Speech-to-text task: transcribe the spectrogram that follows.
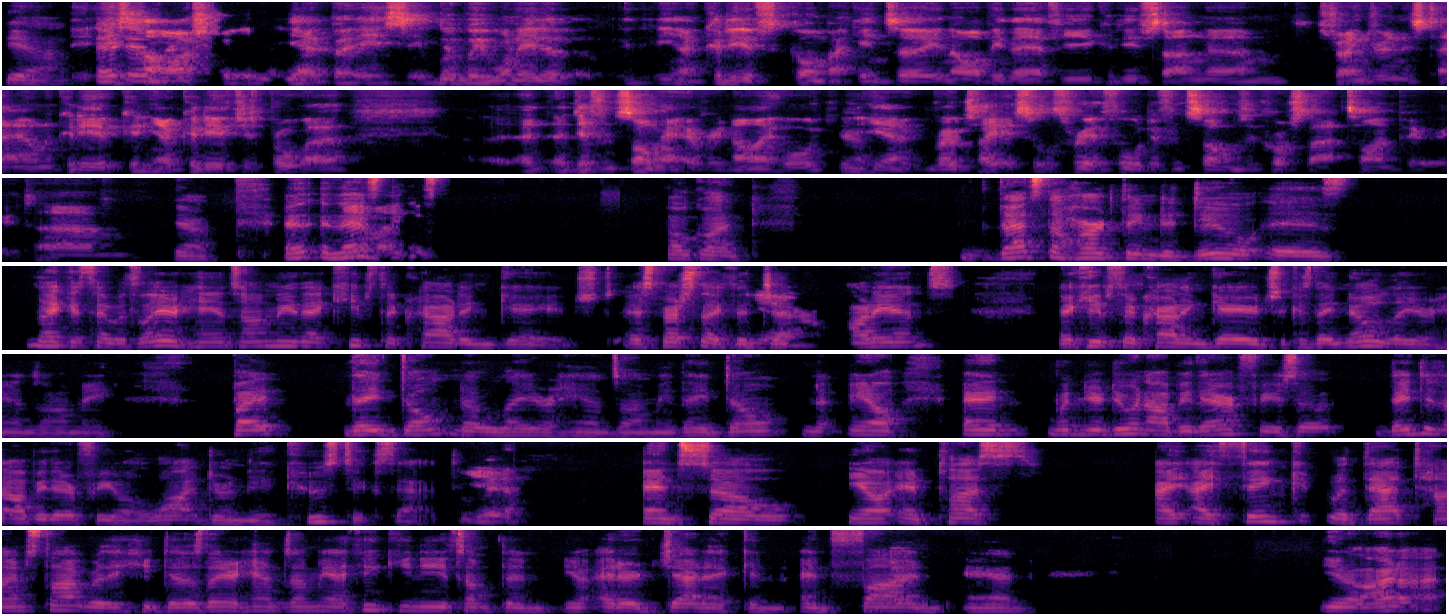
yeah. It's harsh, but yeah, but it's would we wanted, you know, could he have gone back into, you know, I'll be there for you? Could he have sung um, "Stranger in This Town"? Could he, have, could, you know, could he have just brought a, a, a different song out every night, or yeah, you know, rotated sort of three or four different songs across that time period? Um, yeah. And, and that's maybe. oh, go ahead. That's the hard thing to do is like I said, with lay your hands on me, that keeps the crowd engaged, especially like the Yeah, general audience. That keeps the crowd engaged because they know lay your hands on me. but they don't know lay your hands on me. They don't, know, you know, and when you're doing I'll be there for you, so they did I'll be there for you a lot during the acoustic set. yeah, And so, you know, and plus I, I think with that time slot where he does lay your hands on me, I think you need something, you know, energetic and, and yeah, fun. And, you know, I don't,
